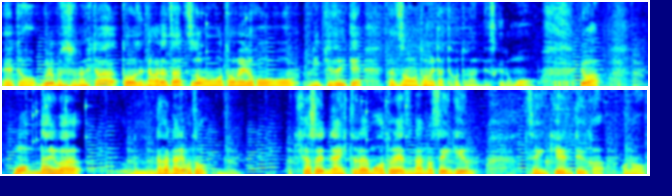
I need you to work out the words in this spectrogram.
えーと、グループ C の人は当然ながら雑音を止める方法に気づいて雑音を止めたってことなんですけども要は問題はだから何もと聞かされてない人らもとりあえず何の先見先見っていうかこの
